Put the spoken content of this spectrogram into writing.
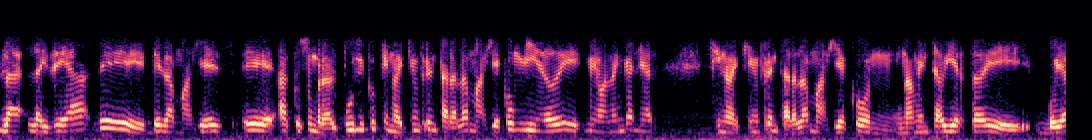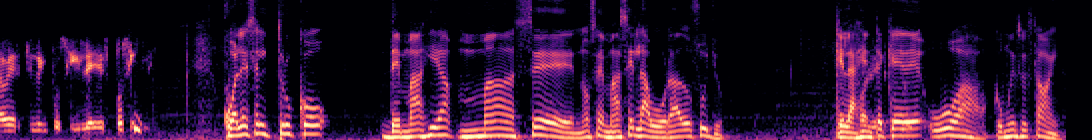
la, la idea de, de la magia es eh, acostumbrar al público que no hay que enfrentar a la magia con miedo de me van a engañar, sino hay que enfrentar a la magia con una mente abierta de voy a ver que lo imposible es posible. ¿Cuál es el truco de magia más, eh, no sé, más elaborado suyo? Que la ¿Cuál gente quede, wow, ¿cómo hizo esta vaina?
